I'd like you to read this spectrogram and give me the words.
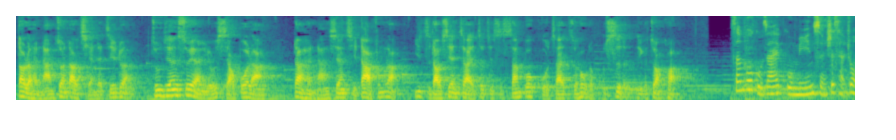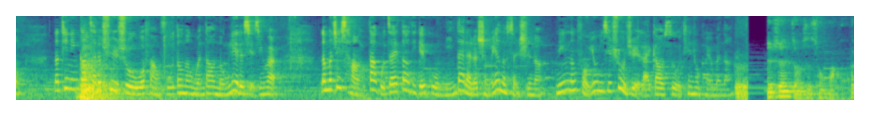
到了很难赚到钱的阶段。中间虽然有小波澜，但很难掀起大风浪。一直到现在，这就是三波股灾之后的股市的一个状况。三波股灾，股民损失惨重。那听您刚才的叙述，我仿佛都能闻到浓烈的血腥味儿。那么这场大股灾到底给股民带来了什么样的损失呢？您能否用一些数据来告诉听众朋友们呢？人生总是充满悔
